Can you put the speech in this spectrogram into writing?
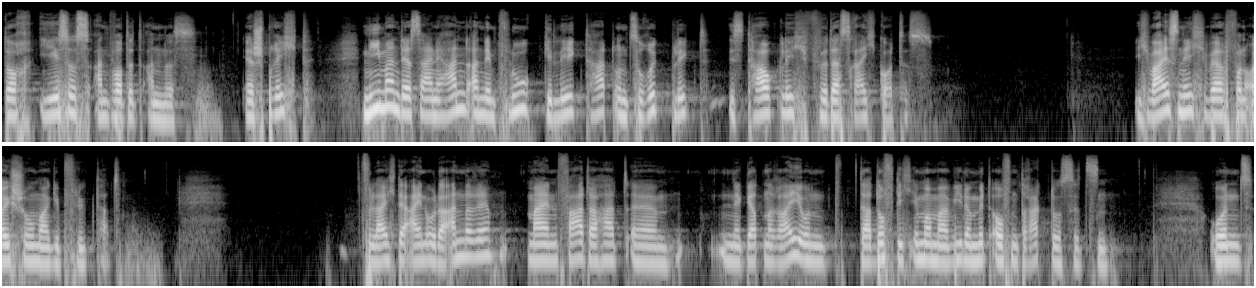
Doch Jesus antwortet anders. Er spricht, niemand, der seine Hand an den Pflug gelegt hat und zurückblickt, ist tauglich für das Reich Gottes. Ich weiß nicht, wer von euch schon mal gepflügt hat. Vielleicht der ein oder andere. Mein Vater hat ähm, eine Gärtnerei und da durfte ich immer mal wieder mit auf dem Traktor sitzen und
